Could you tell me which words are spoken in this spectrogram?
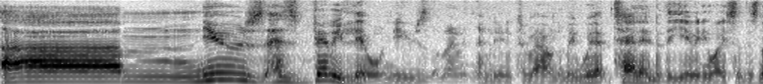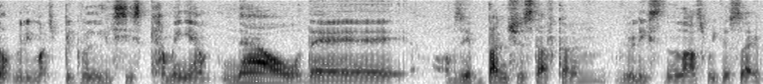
Um, news has very little news at the moment. Everybody looks around. I mean, we're at tail end of the year anyway, so there's not really much big releases coming out now. There obviously a bunch of stuff kind of released in the last week or so.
